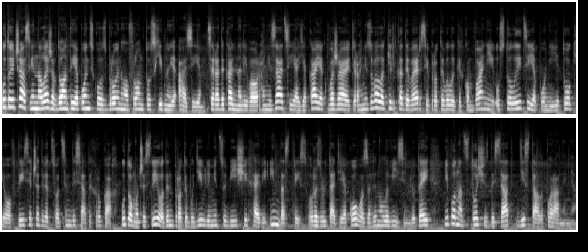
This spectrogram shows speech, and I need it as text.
У той час він належав до антияпонського збройного фронту Східної Азії. Це радикальна ліва організація, яка, як вважають, організувала кілька диверсій проти великих компаній у столиці Японії Токіо в 1970-х роках, у тому числі один проти будівлі Mitsubishi Heavy Industries, у результаті якого загинули 8 людей і понад 160 дістали поранення.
